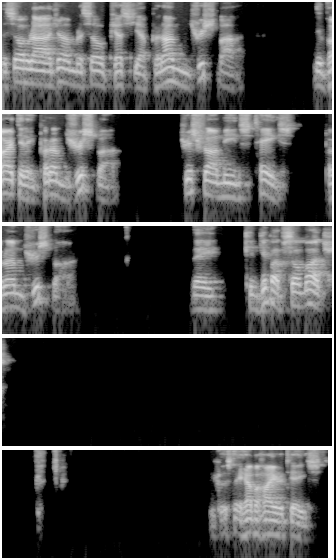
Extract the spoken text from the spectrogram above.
raso rajam raso pyasya param drishva nivartane param drishva. Drishva means taste. Param drishva. They can give up so much because they have a higher taste.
